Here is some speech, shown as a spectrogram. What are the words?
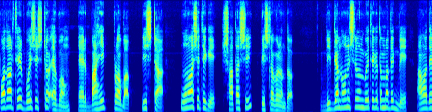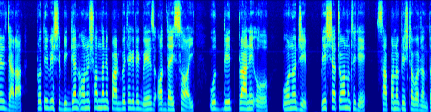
পদার্থের বৈশিষ্ট্য এবং এর বাহিক প্রভাব, পৃষ্ঠা উনআশি থেকে সাতাশি পৃষ্ঠা পর্যন্ত। বিজ্ঞান অনুশীলন বই থেকে তোমরা দেখবে, আমাদের যারা প্রতিবেশী বিজ্ঞান অনুসন্ধানী পাঠ বই থেকে দেখবে অধ্যায় ছয়, উদ্ভিদ, প্রাণী ও অণুজীব পৃষ্ঠা চুয়ান্ন থেকে ছাপ্পান্ন পৃষ্ঠা পর্যন্ত।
